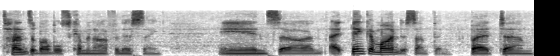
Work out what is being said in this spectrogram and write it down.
tons of bubbles coming off of this thing, and so um, I think I'm onto something. But um,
